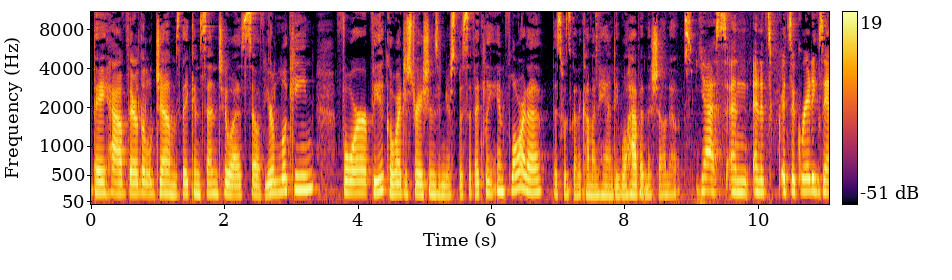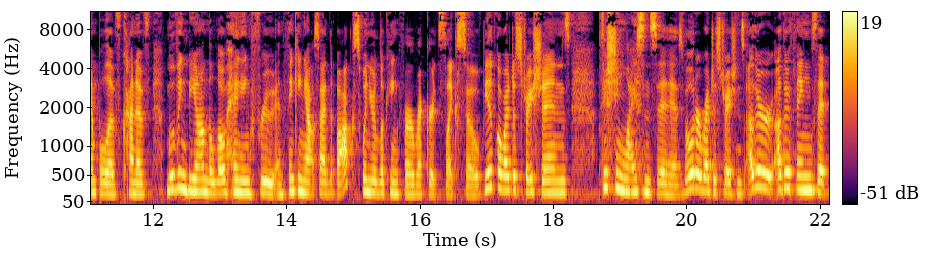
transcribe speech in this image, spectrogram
they have their little gems they can send to us. So if you're looking for vehicle registrations and you're specifically in Florida, this one's going to come in handy. We'll have it in the show notes. Yes, and and it's it's a great example of kind of moving beyond the low hanging fruit and thinking outside the box when you're looking for records like so vehicle registrations, fishing licenses, voter registrations, other other things that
